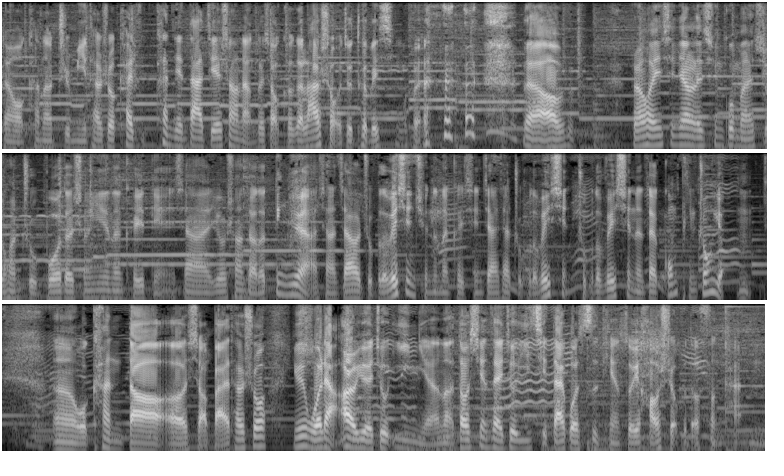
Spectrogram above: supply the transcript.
但，我看到执迷他说看看见大街上两个小哥哥拉手就特别兴奋，对啊。非常欢迎新加入的亲姑们，喜欢主播的声音呢，可以点一下右上角的订阅啊。想加入主播的微信群的呢，可以先加一下主播的微信，主播的微信呢在公屏中有。嗯嗯，我看到呃小白他说，因为我俩二月就一年了，到现在就一起待过四天，所以好舍不得分开。嗯。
